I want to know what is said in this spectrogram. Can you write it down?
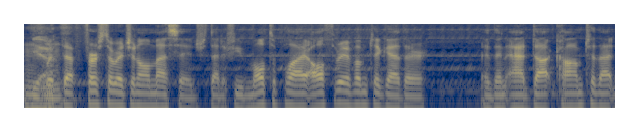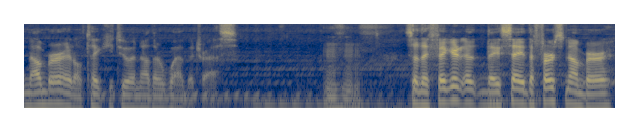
Yeah. with that first original message that if you multiply all three of them together and then add .com to that number it'll take you to another web address. Hmm so they figured uh, they say the first number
